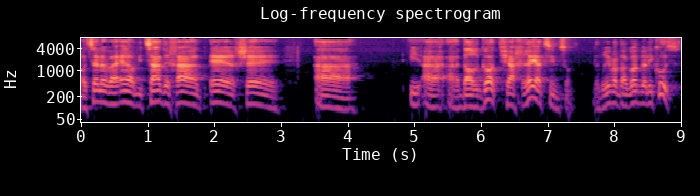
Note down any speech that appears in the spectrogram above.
רוצה לבאר מצד אחד איך שהדרגות שאחרי הצמצום, מדברים על דרגות בליכוז,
